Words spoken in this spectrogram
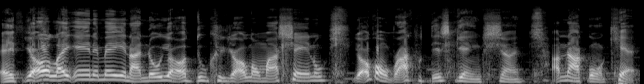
And if y'all like anime, and I know y'all do because y'all on my channel, y'all gonna rock with this game, son. I'm not gonna cap.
